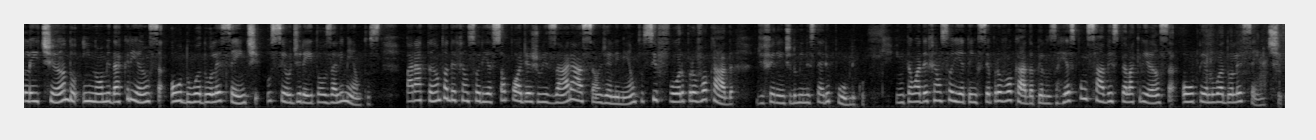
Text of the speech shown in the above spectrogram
pleiteando em nome da criança ou do adolescente o seu direito aos alimentos. Para tanto, a Defensoria só pode ajuizar a ação de alimentos se for provocada, diferente do Ministério Público. Então, a defensoria tem que ser provocada pelos responsáveis pela criança ou pelo adolescente.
